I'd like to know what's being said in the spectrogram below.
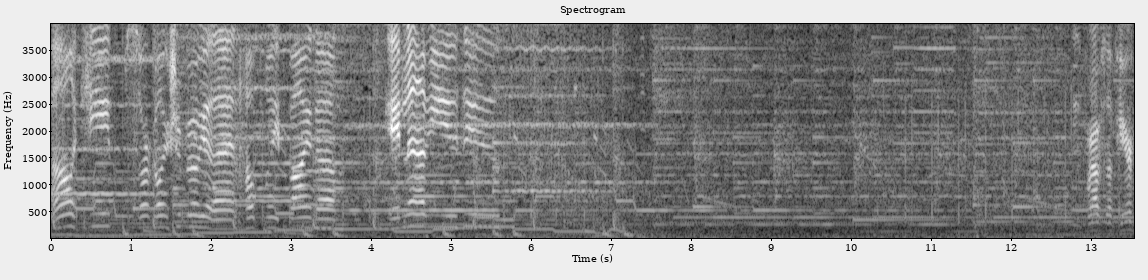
I'll keep circling Shibuya then, hopefully find um, him. I love you too. Perhaps up here?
